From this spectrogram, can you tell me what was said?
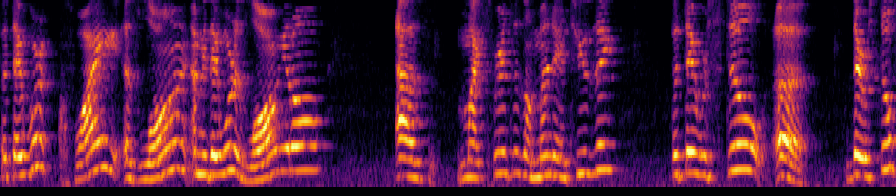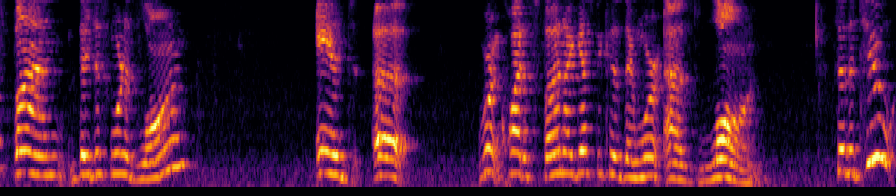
but they weren't quite as long. I mean, they weren't as long at all as my experiences on Monday and Tuesday, but they were still uh, they were still fun. They just weren't as long, and uh, weren't quite as fun, I guess, because they weren't as long. So the two,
